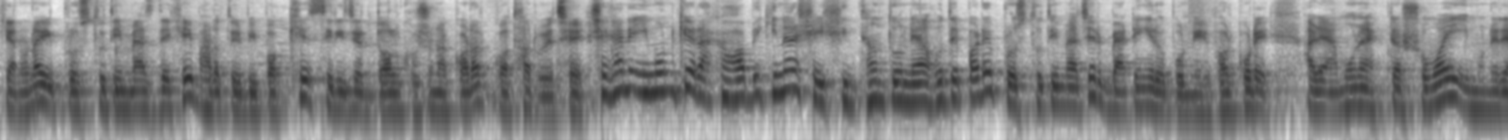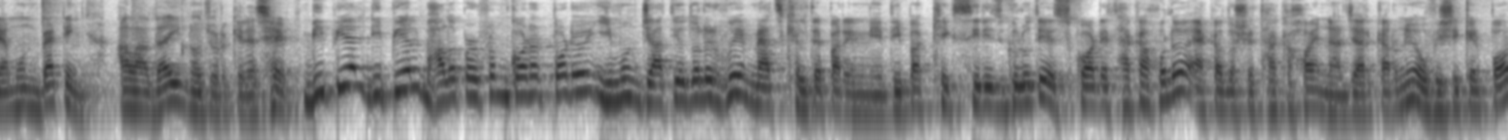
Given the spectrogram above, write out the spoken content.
কেননা এই প্রস্তুতি ম্যাচ দেখে ভারতের বিপক্ষে সিরিজের দল ঘোষণা করার কথা রয়েছে। সেখানে ইমনকে রাখা হবে কিনা, সেই সিদ্ধান্ত নেওয়া হতে পারে প্রস্তুতি ম্যাচের ব্যাটিং এর উপর নির্ভর করে। আর এমন একটা সময় ইমনের এমন ব্যাটিং আলাদাই নজর কেড়েছে। বিপিএল, ডিপিএল ভালো পারফর্ম করার পরেও ইমন জাতীয় দলের হয়ে ম্যাচ খেলতে পারেননি। দ্বিপাক্ষিক সিরিজগুলোতে স্কোয়াডে থাকা হলেও একাদশে থাকা হয় না, যার কারণে অভিষেকের পর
